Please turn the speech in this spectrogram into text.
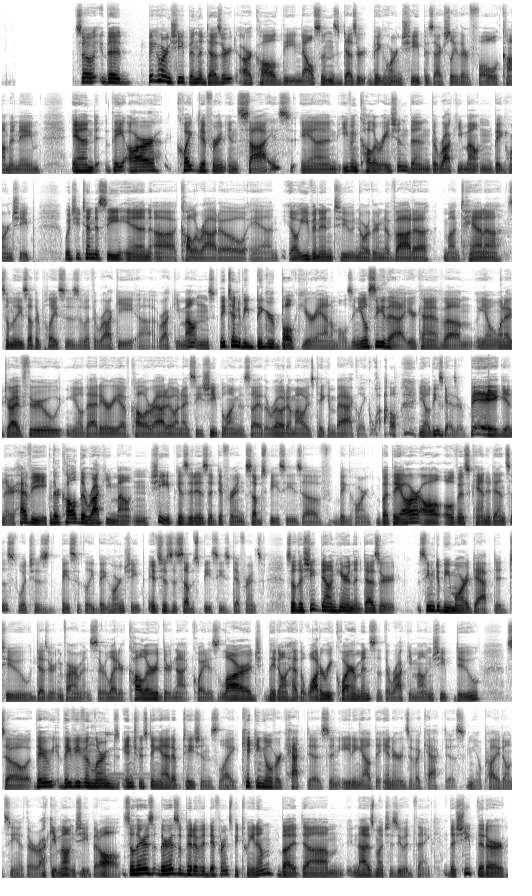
So the bighorn sheep in the desert are called the Nelson's Desert Bighorn Sheep is actually their full common name and they are quite different in size and even coloration than the Rocky Mountain bighorn sheep, which you tend to see in uh, Colorado and you know even into northern Nevada Montana, some of these other places with the Rocky uh, Rocky Mountains, they tend to be bigger, bulkier animals, and you'll see that. You're kind of, um, you know, when I drive through, you know, that area of Colorado and I see sheep along the side of the road, I'm always taken back, like, wow, you know, these guys are big and they're heavy. They're called the Rocky Mountain sheep because it is a different subspecies of bighorn, but they are all Ovis canadensis, which is basically bighorn sheep. It's just a subspecies difference. So the sheep down here in the desert seem to be more adapted to desert environments. They're lighter colored, they're not quite as large, they don't have the water requirements that the Rocky Mountain sheep do. So they they've even learned interesting adaptations like kicking over cactus and eating out the innards of a cactus. You know, probably don't see if they're Rocky Mountain sheep at all. So there is there is a bit of a difference between them, but um, not as much as you would think. The sheep that are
